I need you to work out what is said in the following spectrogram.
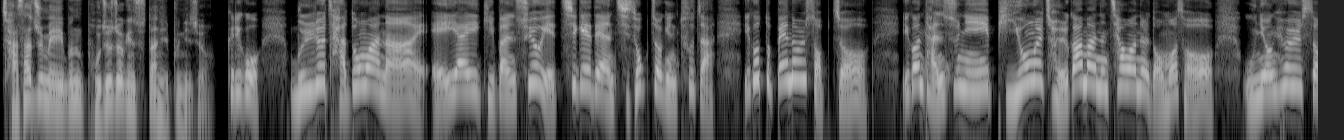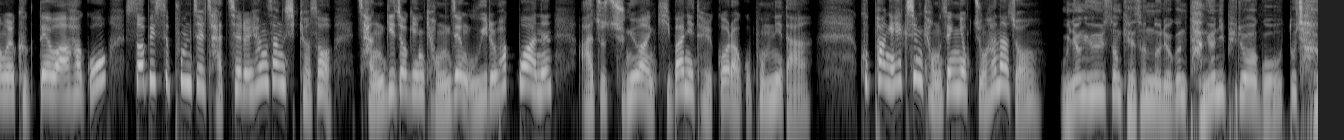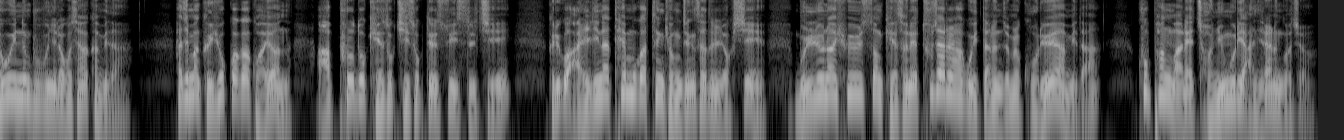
자사주 매입은 보조적인 수단일 뿐이죠. 그리고 물류 자동화나 AI 기반 수요 예측에 대한 지속적인 투자, 이것도 빼놓을 수 없죠. 이건 단순히 비용을 절감하는 차원을 넘어서 운영 효율성을 극대화하고 서비스 품질 자체를 향상시켜서 장기적인 경쟁 우위를 확보하는 아주 중요한 기반이 될 거라고 봅니다. 쿠팡의 핵심 경쟁력 중 하나죠. 운영 효율성 개선 노력은 당연히 필요하고 또 잘하고 있는 부분이라고 생각합니다. 하지만 그 효과가 과연 앞으로도 계속 지속될 수 있을지, 그리고 알리나 테무 같은 경쟁사들 역시 물류나 효율성 개선에 투자를 하고 있다는 점을 고려해야 합니다. 쿠팡만의 전유물이 아니라는 거죠.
